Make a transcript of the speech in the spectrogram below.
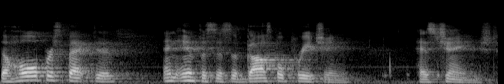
The whole perspective and emphasis of gospel preaching has changed.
